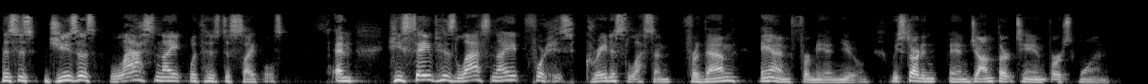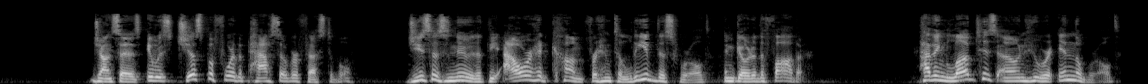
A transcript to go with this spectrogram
This is Jesus' last night with his disciples. And he saved his last night for his greatest lesson for them and for me and you. We start in, in John 13, verse 1. John says, It was just before the Passover festival. Jesus knew that the hour had come for him to leave this world and go to the Father. Having loved his own who were in the world,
